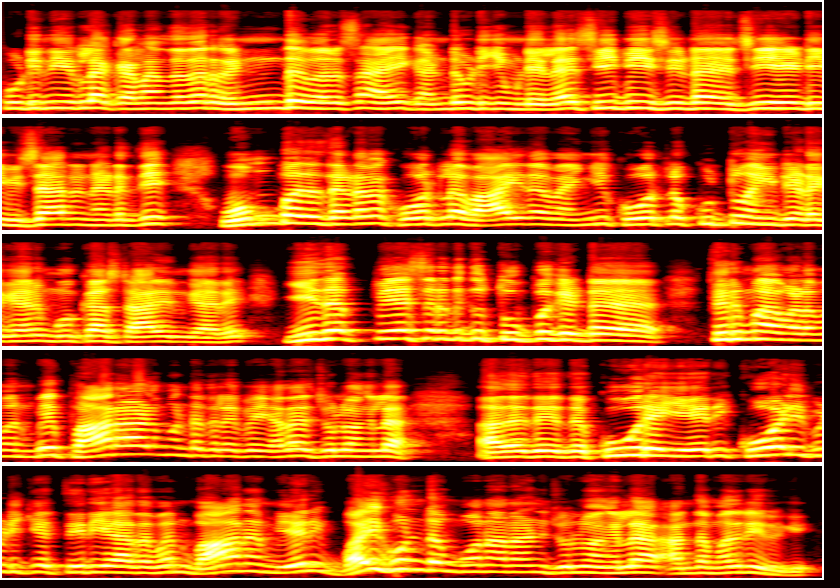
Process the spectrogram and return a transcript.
குடிநீரில் கலந்ததை ரெண்டு வருஷம் ஆகி கண்டுபிடிக்க முடியல. சிபிசிட சிஐடி விசாரணை நடத்தி ஒன்பது தடவை கோர்ட்டில் வாய்தா வாங்கி கோர்ட்டில் குட்டு வாங்கிட்டு கிடக்காரு மு க ஸ்டாலின்காரு. இதை பேசுகிறதுக்கு துப்பு கெட்ட திருமாவளவன் போய் பாராளுமன்றத்தில் போய் அதாவது சொல்லுவாங்கல்ல அதாவது இந்த கூரை ஏறி கோழி பிடிக்க தெரியாதவன் வானம் ஏறி வைகுண்டம் போனானான்னு சொல்லுவாங்கள்ல அந்த மாதிரி இருக்குது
